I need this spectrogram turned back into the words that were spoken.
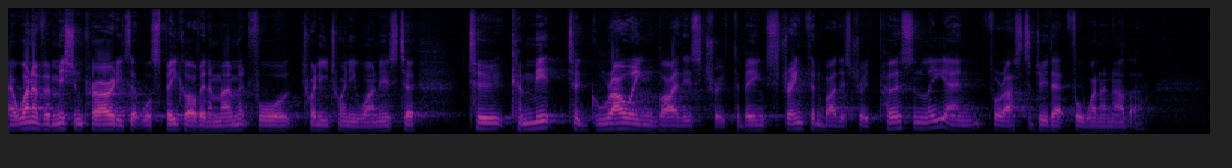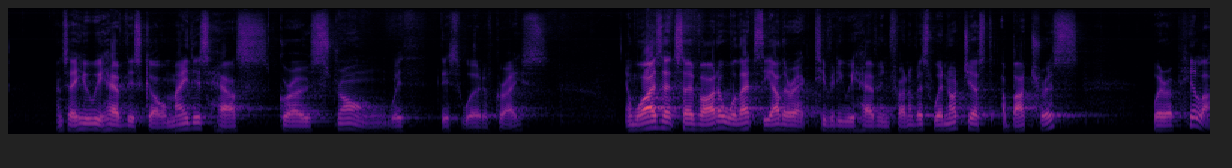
Uh, one of the mission priorities that we'll speak of in a moment for 2021 is to, to commit to growing by this truth, to being strengthened by this truth personally, and for us to do that for one another. And so here we have this goal. May this house grow strong with this word of grace. And why is that so vital? Well, that's the other activity we have in front of us. We're not just a buttress, we're a pillar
